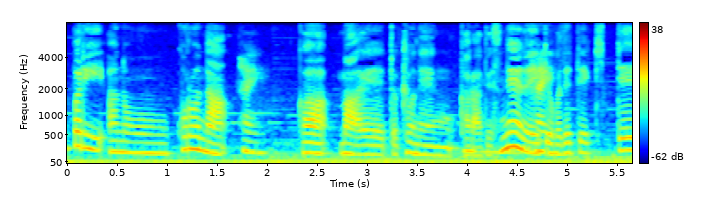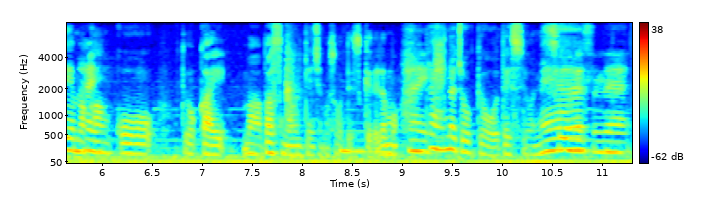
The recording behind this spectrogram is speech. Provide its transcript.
っぱりあのコロナが、はい、まあえっ、ー、と去年からですね、影響が出てきて、まあ観光業界、まあ、バスの運転手もそうですけれども、はい、大変な状況ですよね。そうですね。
